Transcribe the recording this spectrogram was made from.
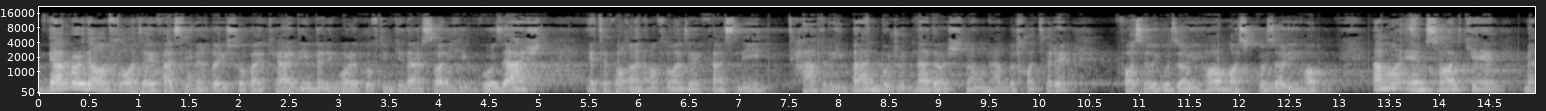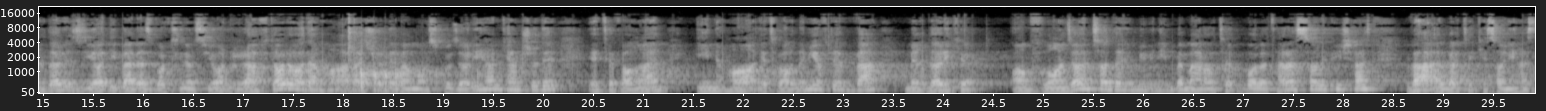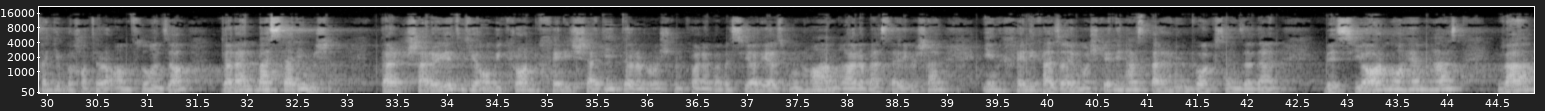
در مورد آنفلوانزای فصلی مقداری صحبت کردیم. در این مورد گفتیم که در سالی که گذشت اتفاقا آنفلوانزای فصلی تقریبا وجود نداشت و اون هم به خاطر فاصله گذاری ها ماسک گذاری ها بود. اما امسال که مقدار زیادی بعد از واکسیناسیون رفتار آدم ها عوض شده و ماسک گذاری هم کم شده اتفاقا اینها اتفاق نمیافته و مقداری که آنفلوانزا امسال داریم می‌بینیم به مراتب بالاتر از سال پیش هست و البته کسانی هستن که به خاطر آنفلوانزا دارن بستری میشن. در شرایطی که اومیکرون خیلی شدید داره رشد می‌کنه و بسیاری از اونها هم قرار بستری بشن این خیلی فضای مشکلی هست. برای همین واکسن زدن بسیار مهم هست و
